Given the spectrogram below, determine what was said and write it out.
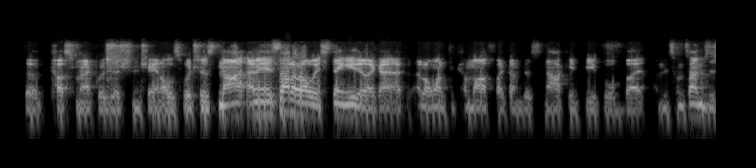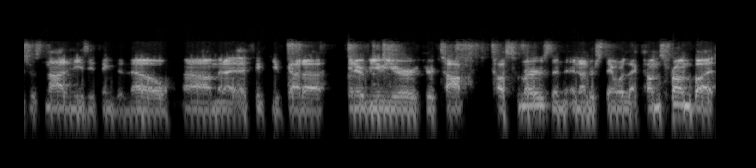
the customer acquisition channels, which is not. I mean, it's not an always thing either. Like I, I don't want to come off like I'm just knocking people, but I mean sometimes it's just not an easy thing to know. Um, and I, I think you've got to interview your your top customers and, and understand where that comes from. But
